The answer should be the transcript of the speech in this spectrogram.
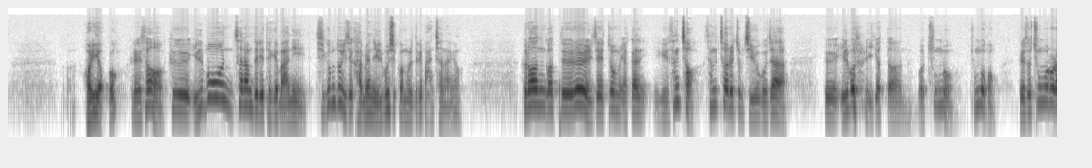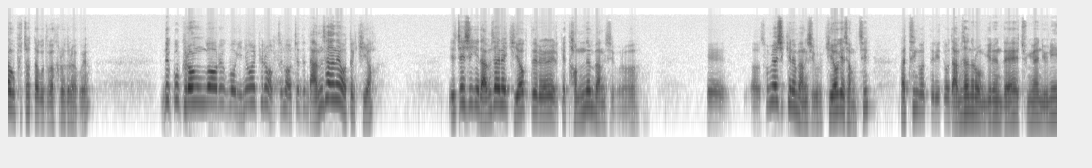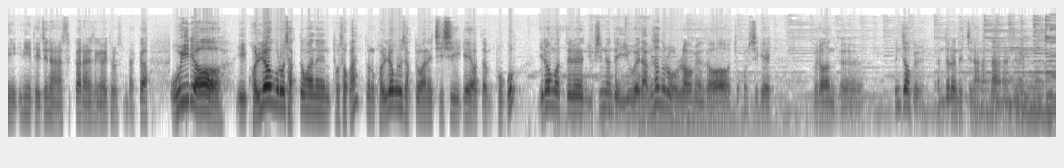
어, 거리였고 그래서 그 일본 사람들이 되게 많이 지금도 이제 가면 일본식 건물들이 많잖아요. 그런 것들을 이제 좀 약간 상처 상처를 좀 지우고자 그 일본을 이겼던 뭐 충무 충무공 그래서 충무로라고 붙였다고 누가 그러더라고요. 근데 꼭 그런 거를 뭐 인용할 필요는 없지만 어쨌든 남산의 어떤 기억 일제 시기 남산의 기억들을 이렇게 덮는 방식으로 이렇게 어, 소멸시키는 방식으로 기억의 정치 같은 것들이 또 남산으로 옮기는데 중요한 유인이 되지는 않았을까라는 생각이 들었습니다. 그러니까 오히려 이 권력으로 작동하는 도서관 또는 권력으로 작동하는 지식의 어떤 보고 이런 것들은 60년대 이후에 남산으로 올라오면서 조금씩의 그런 어, 흔적을 만들어냈진 않았나라는 생각이 듭니다.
